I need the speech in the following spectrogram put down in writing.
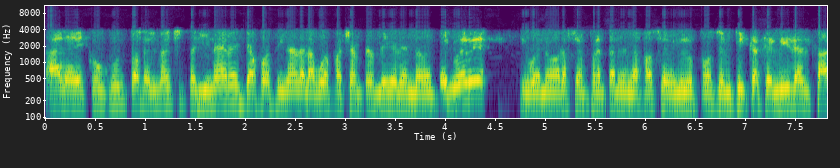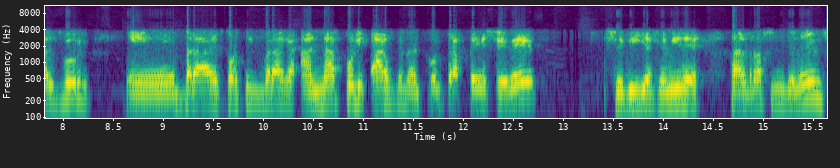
al eh, conjunto del Manchester United, ya fue final de la UEFA Champions League en el 99 y bueno, ahora se enfrentan en la fase de grupos. Benfica se mide al Salzburg, eh, Braga, Sporting Braga al Napoli, Arsenal contra PSV, Sevilla se mide al Racing de Lens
